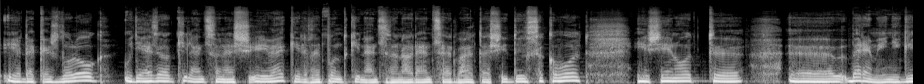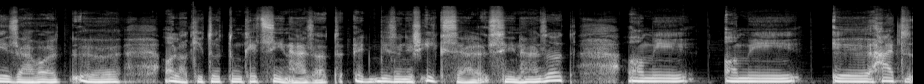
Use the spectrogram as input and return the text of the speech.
érdekes dolog. Ugye ez a 90-es évek, illetve pont 90 a rendszerváltás időszaka volt, és én ott Bereményi Gézával ö, alakítottunk egy színházat, egy bizonyos XL színházat, ami ami hát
